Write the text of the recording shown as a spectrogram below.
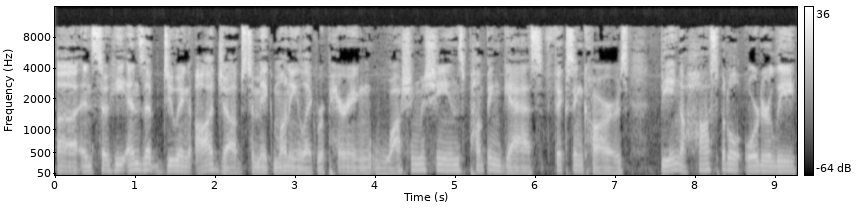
Uh, and so he ends up doing odd jobs to make money, like repairing washing machines, pumping gas, fixing cars, being a hospital orderly,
